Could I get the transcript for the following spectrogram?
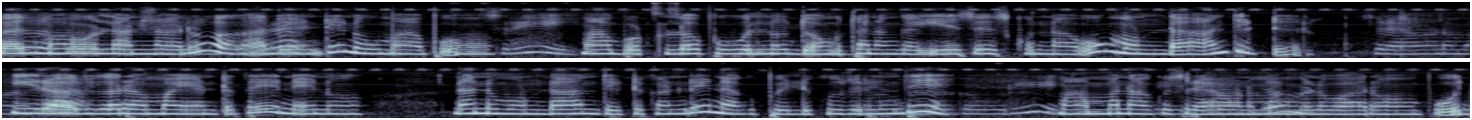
కద్మ వాళ్ళు అన్నారు అదేంటి? నువ్వు మా మా బుట్టలో పువ్వులను దొంగతనంగా వేసేసుకున్నావు ముండా అని తిట్టారు. ఈ రాజుగారు అమ్మాయి అంటది నేను నన్ను ముండా అని తిట్టకండి నాకు పెళ్ళి కుదిరింది. మా అమ్మ నాకు శ్రావణ మంగళవారం పూజ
